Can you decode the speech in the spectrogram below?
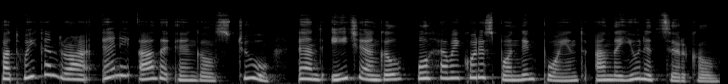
but we can draw any other angles too, and each angle will have a corresponding point on the unit circle.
